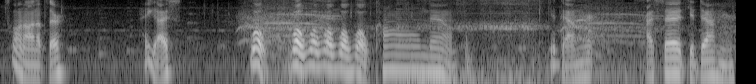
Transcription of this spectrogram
What's going on up there? Hey, guys. Whoa, whoa, whoa, whoa, whoa, whoa. Calm down. Get down here. I said get down here.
